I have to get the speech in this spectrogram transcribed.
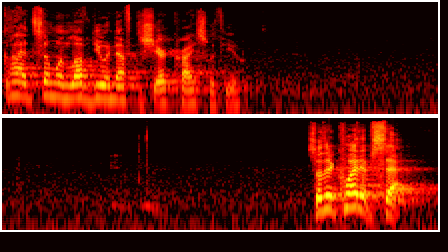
glad someone loved you enough to share Christ with you? So they're quite upset.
